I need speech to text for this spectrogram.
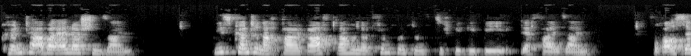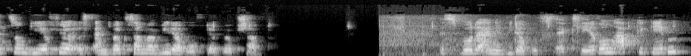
könnte aber erloschen sein. Dies könnte nach 355 BGB der Fall sein. Voraussetzung hierfür ist ein wirksamer Widerruf der Bürgschaft. Es wurde eine Widerrufserklärung abgegeben,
